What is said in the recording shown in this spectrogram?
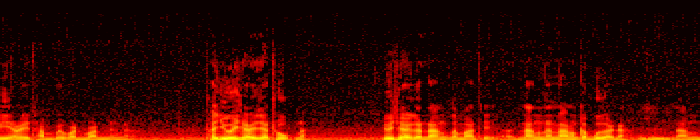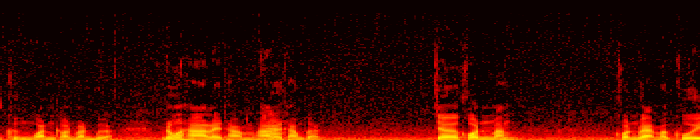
มีอะไรทำไปวันๆหนึ่งนะ ถ้าอยู่เฉยๆจะทุกข์นะ อยู่เฉยๆก็นั่งสมาธิ นั่งนานๆมันก็เบื่อนะ อือฮึ นั่งครึ่งวันค่อนวันเบื่อ ก็ต้องมาหาอะไรทำหาอะไรทำก็ เจอคนมั่ง คนแวะมาคุย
